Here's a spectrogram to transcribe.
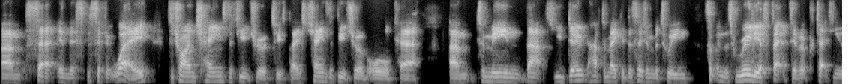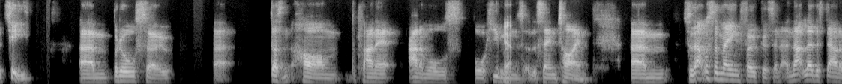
um, set in this specific way to try and change the future of toothpaste, change the future of oral care, um, to mean that you don't have to make a decision between something that's really effective at protecting your teeth, um, but also uh, doesn't harm the planet, animals, or humans yeah. at the same time. So that was the main focus, and, and that led us down a,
